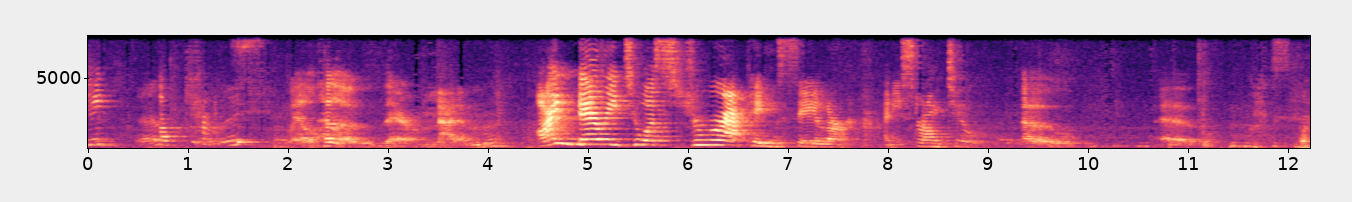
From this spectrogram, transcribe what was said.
shape of cats. Well, hello there, madam. I'm married to a strapping sailor, and he's strong too. Oh. Oh.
